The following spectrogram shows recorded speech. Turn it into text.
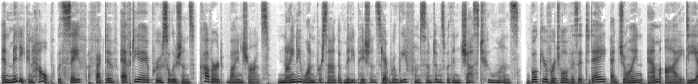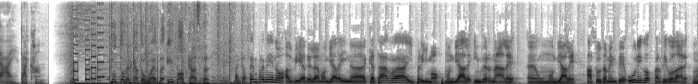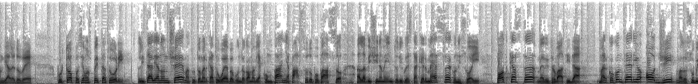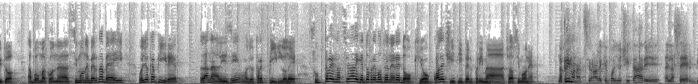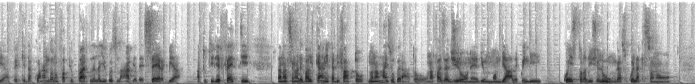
And MIDI can help with safe, effective, FDA approved solutions covered by insurance. 91% of MIDI patients get relief from symptoms within just two months. Book your virtual visit today at joinmidi.com. Tutto mercato web in podcast. Manca sempre meno al via del mondiale in eh, Qatar, il primo mondiale invernale, è un mondiale assolutamente unico, particolare, un mondiale dove purtroppo siamo spettatori. L'Italia non c'è, ma tuttomercatoweb.com vi accompagna passo dopo passo all'avvicinamento di questa kermesse con i suoi podcast, ben ritrovati da Marco Conterio. Oggi vado subito a bomba con Simone Bernabei, voglio capire l'analisi, voglio tre pillole su tre nazionali che dovremo tenere d'occhio. Quale citi per prima? Ciao Simone. La prima nazionale che voglio citare è la Serbia, perché da quando non fa più parte della Jugoslavia ed è Serbia a tutti gli effetti, la nazionale balcanica di fatto non ha mai superato una fase a girone di un mondiale, quindi questo la dice lunga su quelle che sono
